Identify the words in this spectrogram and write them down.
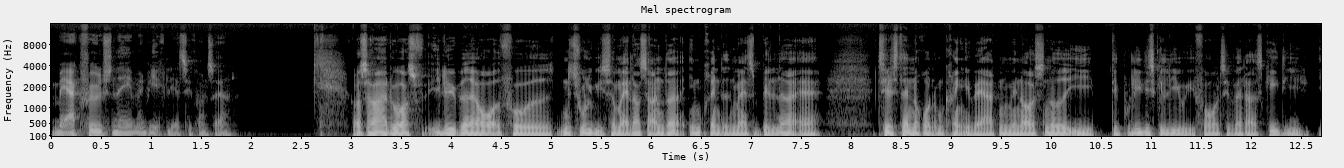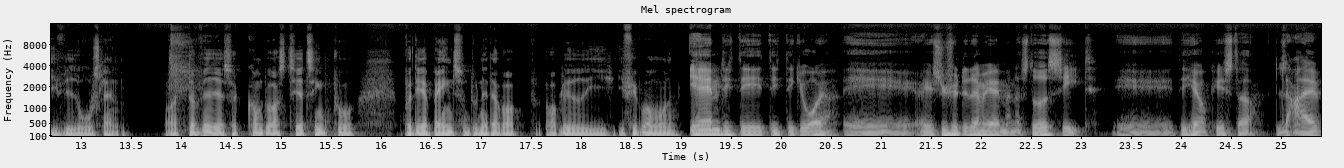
mærke følelsen af, at man virkelig er til koncert. Og så har du også i løbet af året fået, naturligvis som alle os andre, indprintet en masse billeder af tilstanden rundt omkring i verden, men også noget i det politiske liv i forhold til, hvad der er sket i, i Hvide Rusland. Og der ved jeg, så kom du også til at tænke på, på det her band, som du netop op, oplevede i, i februar måned. Jamen, det, det, det, det gjorde jeg. Øh, og jeg synes jo, det der med, at man har stået og set øh, det her orkester live,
